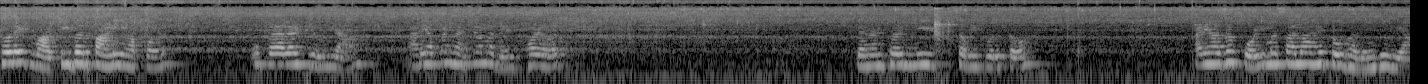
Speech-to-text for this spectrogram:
थोडं एक वाटीभर पाणी आपण उकळायला ठेवूया आणि आपण ह्याच्यामध्ये हळद त्यानंतर मीठ चवीपुरतं आणि हा जो पोळी मसाला आहे तो घालून घेऊया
